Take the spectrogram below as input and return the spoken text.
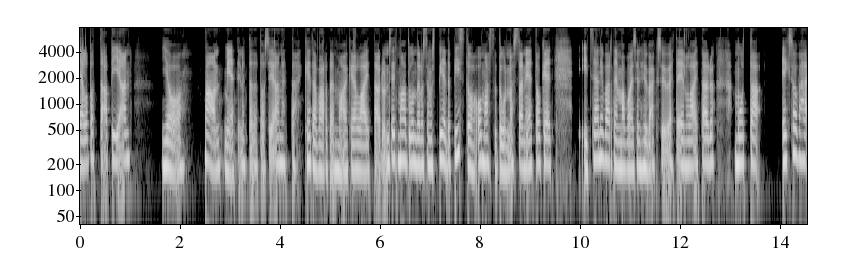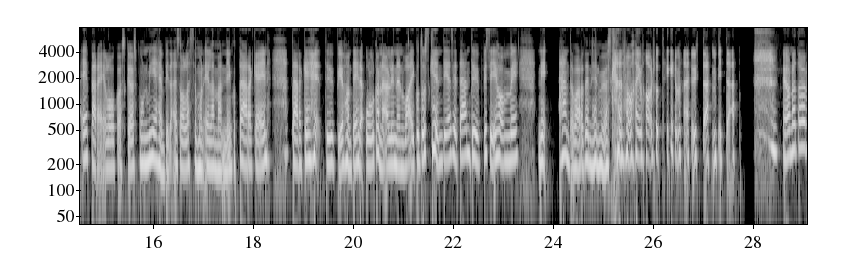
helpottaa pian. Joo, mä oon miettinyt tätä tosiaan, että ketä varten mä oikein laittaudun. Sitten mä oon tuntenut semmoista pientä pistoa omassa tunnossani, että okei, että itseäni varten mä voin sen hyväksyä, että en laittaudu. Mutta eikö se ole vähän epäreilua, koska jos mun miehen pitäisi olla se mun elämän niin kuin tärkein, tärkein tyyppi, johon tehdä ulkonäöllinen vaikutus kenties ja tämän tyyppisiä hommia, niin häntä varten en myöskään vaivaudu tekemään yhtään mitään. Joo, no ton,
